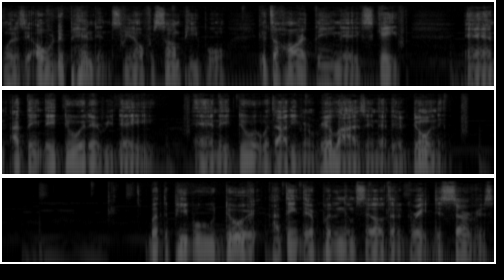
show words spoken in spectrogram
what is it? Over dependence, you know, for some people, it's a hard thing to escape. And I think they do it every day and they do it without even realizing that they're doing it. But the people who do it, I think they're putting themselves at a great disservice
